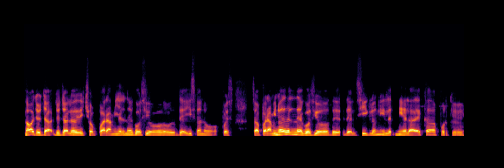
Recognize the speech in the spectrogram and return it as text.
No, yo ya, yo ya lo he dicho, para mí el negocio de ISA no, pues, o sea, para mí no es el negocio de, del siglo ni, ni de la década, porque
